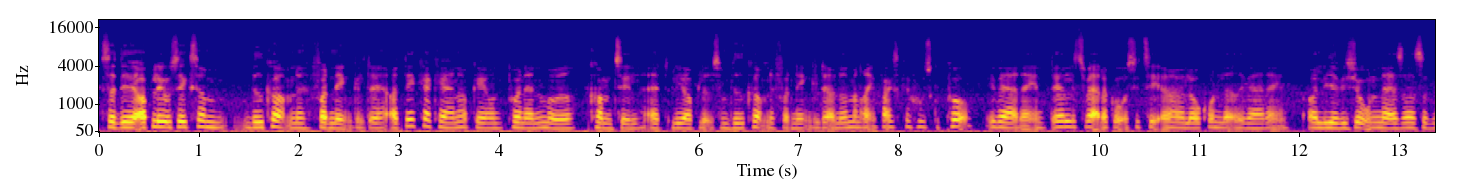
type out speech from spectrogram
Så det opleves ikke som vedkommende for den enkelte, og det kan kerneopgaven på en anden måde komme til at blive oplevet som vedkommende for den enkelte, og noget man rent faktisk kan huske på i hverdagen. Det er lidt svært at gå og citere lovgrundlaget i hverdagen, og lige visionen af så osv.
